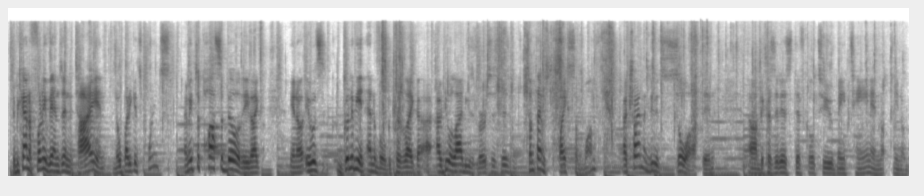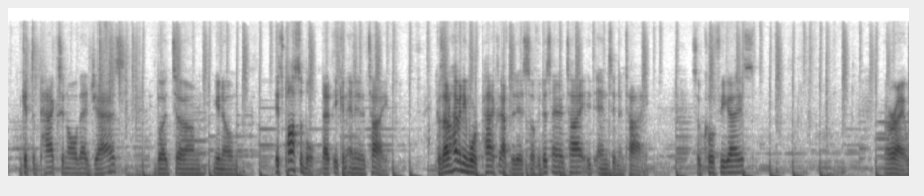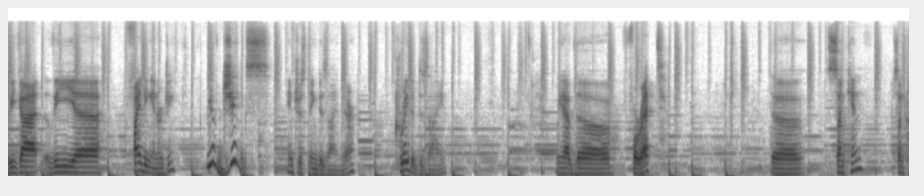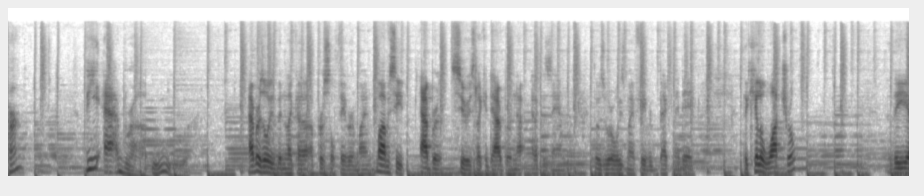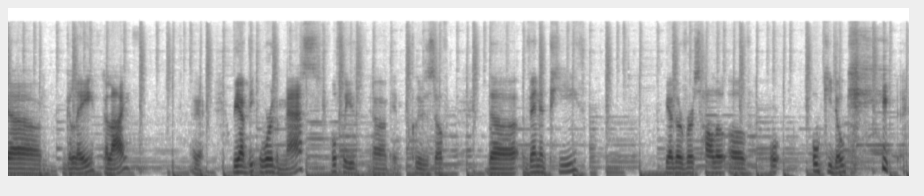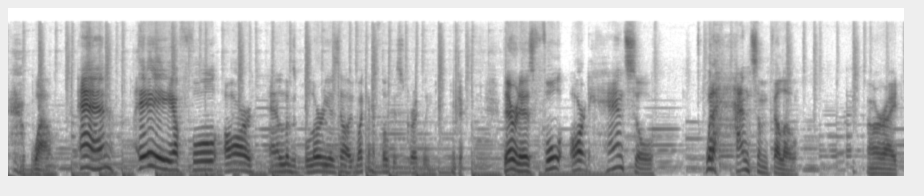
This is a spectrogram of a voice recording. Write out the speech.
It'd be kind of funny if it ends in a tie and nobody gets points. I mean, it's a possibility. Like, you know, it was going to be an edible because, like, I, I do a lot of these verses sometimes twice a month. I try not to do it so often um, because it is difficult to maintain and, you know, get the packs and all that jazz. But, um, you know, it's possible that it can end in a tie because I don't have any more packs after this. So if it does end in a tie, it ends in a tie. So Kofi, guys. All right, we got the uh, fighting energy. We have Jynx. Interesting design there. Creative design. We have the Foret, the Sunken, Sunkern, the Abra. Ooh. Abra's always been like a, a, personal favorite of mine. Well, obviously, Abra series like a Dabra, not Alakazam. Those were always my favorite back in the day. The Kilowattrel, the uh, Galay, Galai. Okay. We have the Org Mass. Hopefully, uh, it clears itself. The Venipede. We have the reverse hollow of o- Okie Dokie. wow. And hey, a full art, and it looks blurry as hell. Why can't I focus correctly? Okay. There it is. Full art Hansel. What a handsome fellow. All right.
